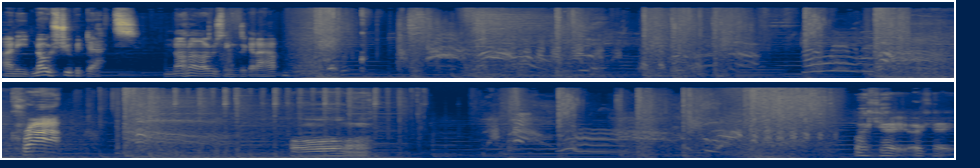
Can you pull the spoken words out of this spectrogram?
I need no stupid deaths. None of those things are going to happen. Crap! Oh. Okay, okay,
